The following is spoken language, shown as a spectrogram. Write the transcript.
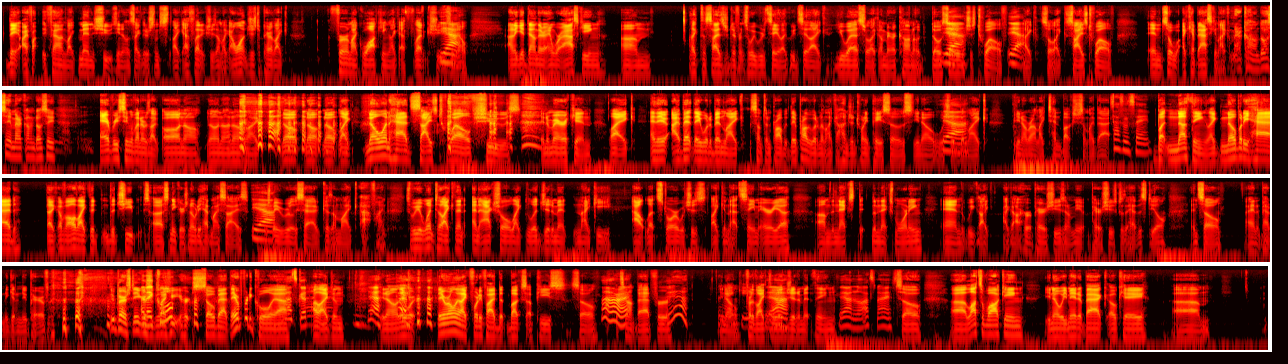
they I finally found like men's shoes. You know, it's like there's some like athletic shoes. I'm like, I want just a pair of like firm like walking like athletic shoes. Yeah. You know, and I get down there and we're asking. um like the sizes are different, so we would say like we'd say like U.S. or like Americano Dose, Yeah. which is 12. Yeah. Like so like size 12, and so I kept asking like Americano Dose, Americano Dose, Nothing. Every single vendor was like, "Oh no, no, no, no!" Like, no, no, no. Like, no one had size twelve shoes in American. Like, and they, I bet they would have been like something. Probably they probably would have been like 120 pesos, you know, which would have been like, you know, around like 10 bucks or something like that. That's insane. But nothing, like nobody had. Like of all like the the cheap uh, sneakers, nobody had my size. Yeah. which made me really sad because I'm like, ah, fine. So we went to like an, an actual like legitimate Nike outlet store, which is like in that same area. Um, the next the next morning, and we like I got her a pair of shoes and a pair of shoes because they had this deal, and so I ended up having to get a new pair of new pair of sneakers because cool? my feet hurt so bad. They were pretty cool, yeah. That's good. I liked them. Yeah. You know, they were they were only like forty five bucks a piece, so it's right. not bad for Yeah. you know Nike. for like the legitimate thing. Yeah. No, that's nice. So, uh, lots of walking. You know, we made it back okay. Um,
